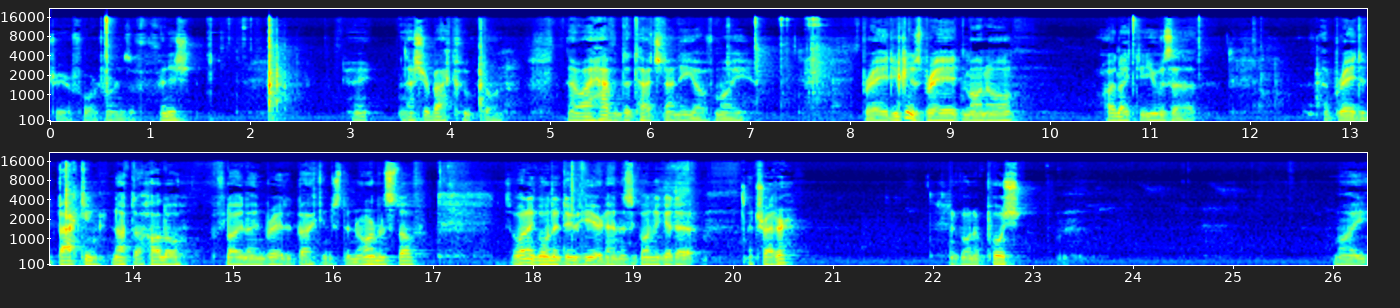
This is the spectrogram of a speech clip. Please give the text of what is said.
three or four turns of finish. Okay that's your back hook done. Now I haven't attached any of my braid. You can use braid mono. I like to use a a braided backing not the hollow fly line braided backing just the normal stuff. So what I'm going to do here then is I'm going to get a, a threader I'm going to push my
